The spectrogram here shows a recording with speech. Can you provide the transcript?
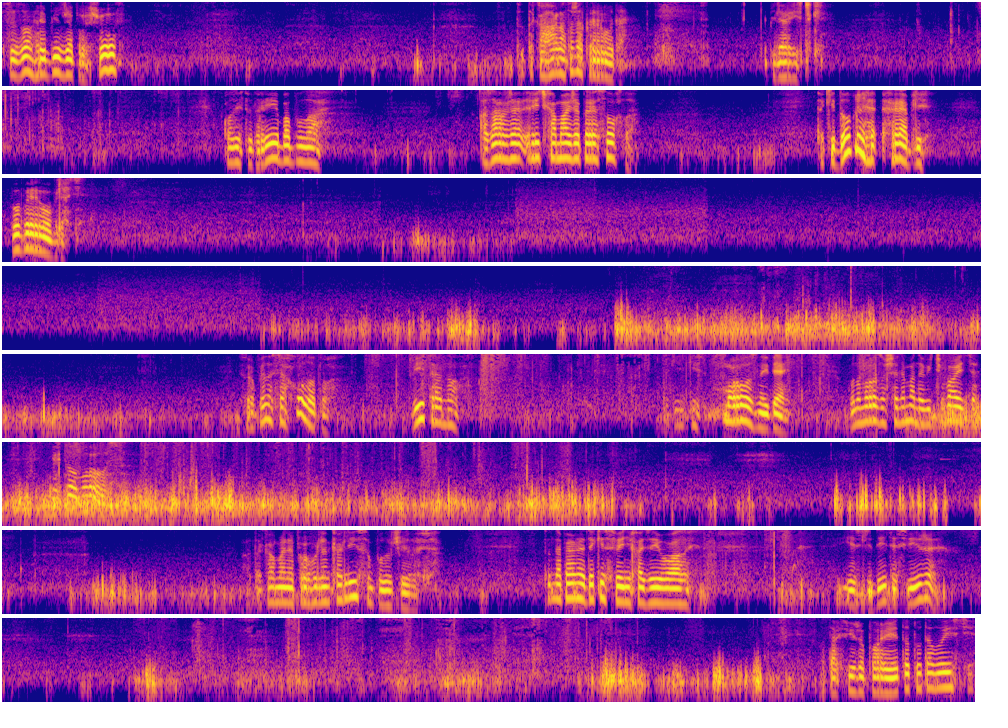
Сезон грибів вже пройшов. Тут така гарна теж природа. Біля річки. Колись тут риба була. А зараз вже річка майже пересохла. Такі добрі греблі бобри роблять. Зробилося холодно, вітряно. Такий якийсь морозний день. Воно морозу ще нема, не відчувається, як то мороз. Така в мене прогулянка лісом вийшла. Тут, напевно, дикі свині хазяювали. Є сліди, це свіже. Так свіжо порито тут в листі.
